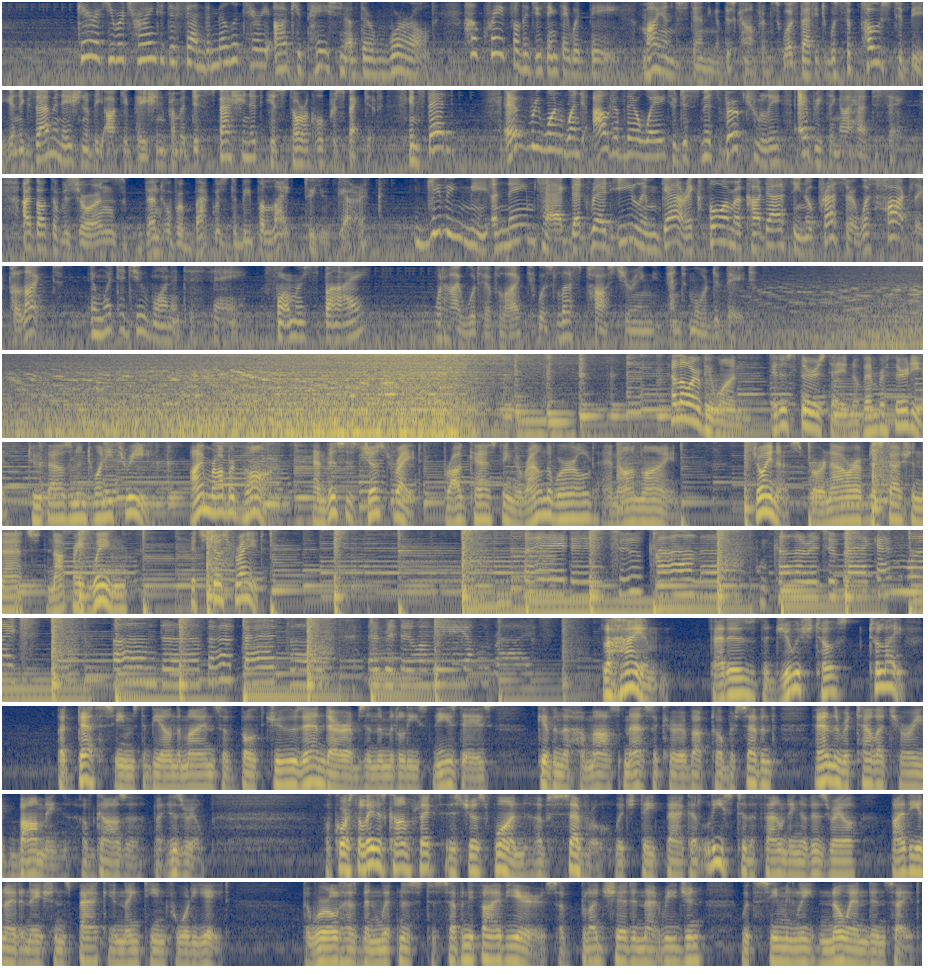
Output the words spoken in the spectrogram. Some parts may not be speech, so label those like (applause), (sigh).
Garak, you were trying to defend the military occupation of their world. How grateful did you think they would be? My understanding of this conference was that it was supposed to be an examination of the occupation from a dispassionate historical perspective. Instead, everyone went out of their way to dismiss virtually everything I had to say. I thought the Bajorans bent over backwards to be polite to you, Garak. Giving me a name tag that read Elim Garak, former Cardassian oppressor, was hardly polite. And what did you want it to say? Former spy? What I would have liked was less posturing and more debate. Hello, everyone. It is Thursday, November 30th, 2023. I'm Robert Vaughn, and this is Just Right, broadcasting around the world and online. Join us for an hour of discussion that's not right wing, it's just right. Into color and color into black and white. Under the bedclothes, everything will be alright. L'chaim, that is the Jewish toast to life. But death seems to be on the minds of both Jews and Arabs in the Middle East these days, given the Hamas massacre of October 7th and the retaliatory bombing of Gaza by Israel. Of course, the latest conflict is just one of several which date back at least to the founding of Israel by the United Nations back in 1948. The world has been witness to 75 years of bloodshed in that region with seemingly no end in sight.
